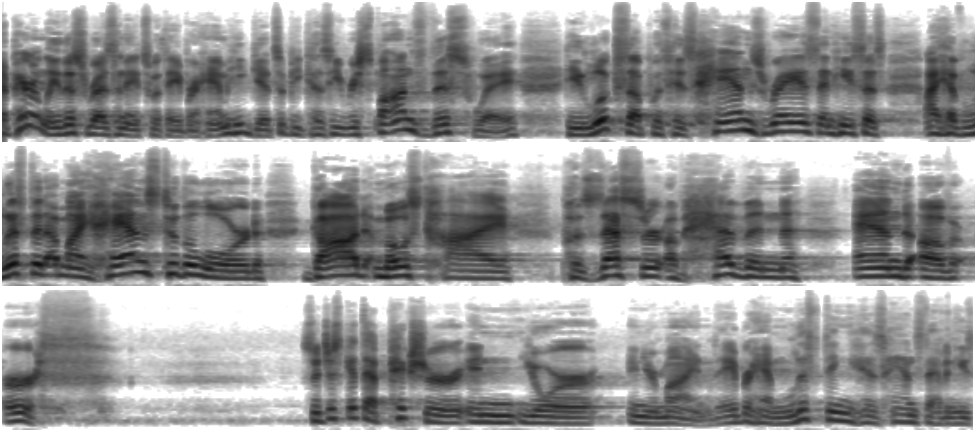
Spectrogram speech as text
apparently, this resonates with Abraham. He gets it because he responds this way. He looks up with his hands raised and he says, I have lifted up my hands to the Lord, God Most High, possessor of heaven and of earth. So just get that picture in your in your mind. Abraham lifting his hands to heaven. He's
